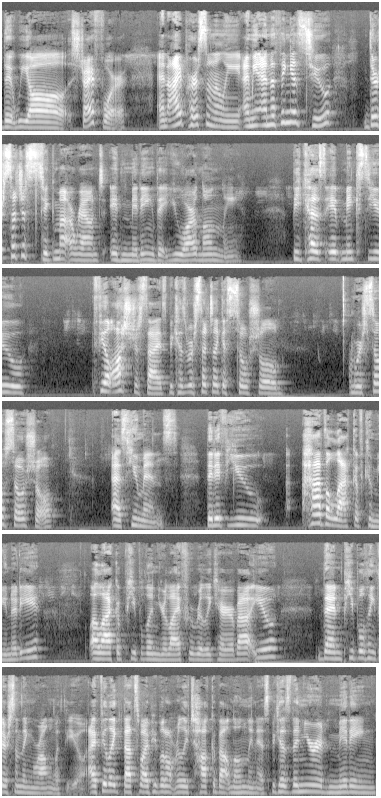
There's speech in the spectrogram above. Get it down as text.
that we all strive for. And I personally, I mean, and the thing is too, there's such a stigma around admitting that you are lonely because it makes you feel ostracized because we're such like a social we're so social as humans that if you have a lack of community, a lack of people in your life who really care about you, then people think there's something wrong with you. I feel like that's why people don't really talk about loneliness because then you're admitting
